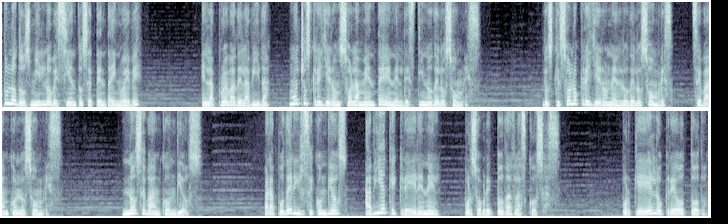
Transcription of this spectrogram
Título 2979 En la prueba de la vida, muchos creyeron solamente en el destino de los hombres. Los que solo creyeron en lo de los hombres, se van con los hombres no se van con Dios. Para poder irse con Dios, había que creer en Él, por sobre todas las cosas. Porque Él lo creó todo,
